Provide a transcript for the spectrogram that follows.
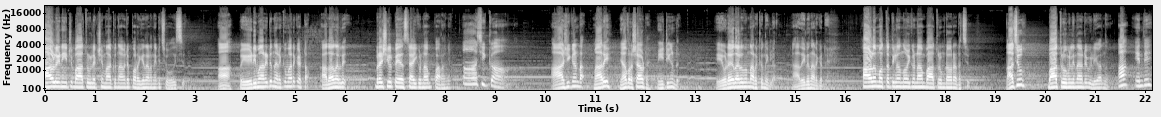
അവൾ എണീറ്റ് ബാത്റൂം ലക്ഷ്യമാക്കുന്ന അവന്റെ പുറകെ നടന്നിട്ട് ചോദിച്ചു. ആ പേടി മാറിയിട്ട് നിനക്ക് മാറി കേട്ടോ. അതാ നല്ല ബ്രഷിൽ പേസ്റ്റ് ആയിക്കൊണ്ട് അവൻ പറഞ്ഞു. ആശിക്കാ. ആശിക്കണ്ട. മാറി. ഞാൻ ഫ്രഷ് ആവട്ടെ. മീറ്റിംഗ് ഉണ്ട്. ഇവിടെ ഏതായാലും ഒന്നും നടക്കുന്നില്ല. അതിലും നടക്കട്ടെ. അവൾ മൊത്തത്തിൽ ഒന്ന് നോക്കിക്കൊണ്ട് അവൻ ബാത്റൂം ഡോർ അടച്ചു. നാച്ചു ബാത്റൂമിൽ നിന്ന് അവന്റെ വിളി വന്നു. ആ എന്തേ?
